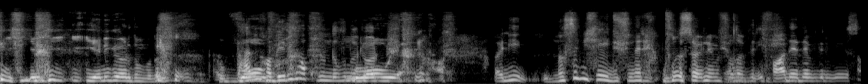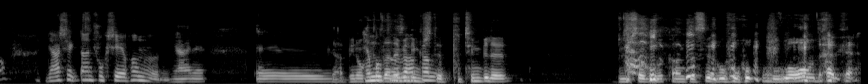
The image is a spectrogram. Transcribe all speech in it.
ben yeni, yeni gördüm bunu. ben Wow. haberi yaptığımda bunu Wow gördüm. hani nasıl bir şey düşünerek bunu söylemiş Ya. olabilir, ifade edebilir bir insan? Gerçekten çok şey yapamıyorum. Yani e, Ya bir noktada Hamilton ne bileyim zaten- işte Putin bile duysa bunu kankası wow der ya.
